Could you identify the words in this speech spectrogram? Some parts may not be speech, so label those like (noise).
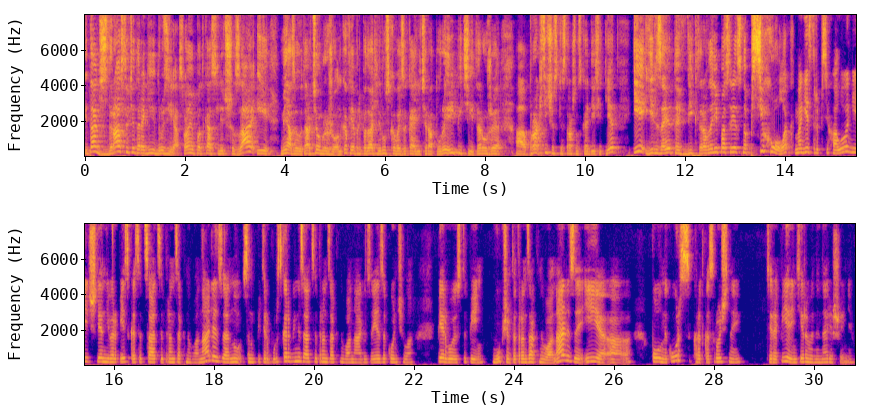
Итак, здравствуйте, дорогие друзья! С вами подкаст «Лид Шиза» и меня зовут Артем Рыжонков. Я преподаватель русского языка и литературы, репетитор уже а, практически, страшно сказать, 10 лет. И Елизавета Викторовна непосредственно психолог. Магистр психологии, член Европейской ассоциации транзактного анализа, ну, Санкт-Петербургской организации транзактного анализа. Я закончила первую ступень, в общем-то, транзактного анализа и а, полный курс краткосрочной терапии, ориентированной на решение.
